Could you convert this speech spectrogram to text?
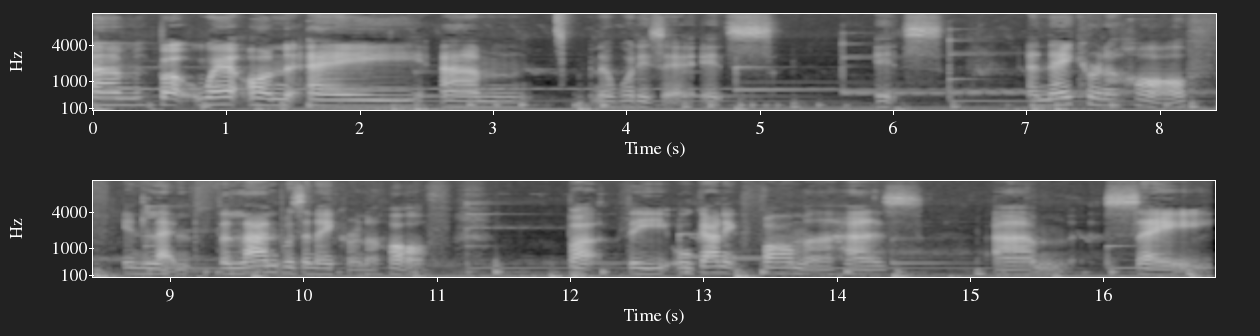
Um, but we're on a, um, no, what is it? It's, it's an acre and a half in length. The land was an acre and a half but the organic farmer has, um, say,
